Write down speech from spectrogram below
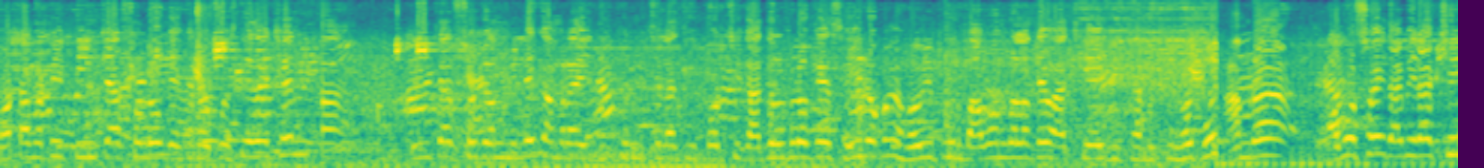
মোটামুটি তিন চারশো লোক এখানে উপস্থিত আছেন আহ, তিন চারশো জন মিলে আমরা এই দীক্ষা মিছিল আজকে করছি। গাজল ব্লকে সেই রকম হবিপুর বাবনগোলাতেও আজকে এই দীক্ষা মিছিল হচ্ছে। আমরা অবশ্যই দাবি রাখছি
